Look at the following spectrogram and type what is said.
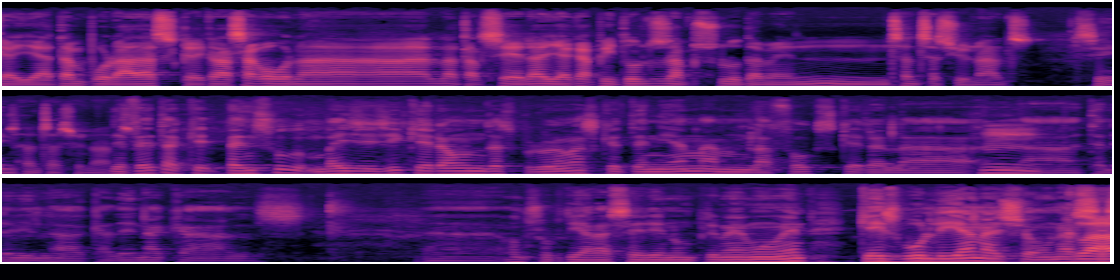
que hi ha temporades, crec que la segona, la tercera, hi ha capítols absolutament sensacionals. Sí. Sensacionals. De fet, aquest, penso, vaig llegir que era un dels problemes que teníem amb la Fox, que era la, Mm. la, tele, la cadena que els, eh, on sortia la sèrie en un primer moment, que ells volien això, una Clar.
